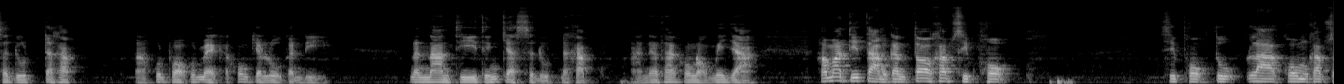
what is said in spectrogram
สะดุดนะครับคุณพ่อคุณแม่ก็คงจะรู้กันดี นานๆทีถึงจะสะดุดนะครับ อ่าแนวทางของน้องเมยาเขามาติดตามกันต่อครับ16 16ตุลาคมครับ2567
